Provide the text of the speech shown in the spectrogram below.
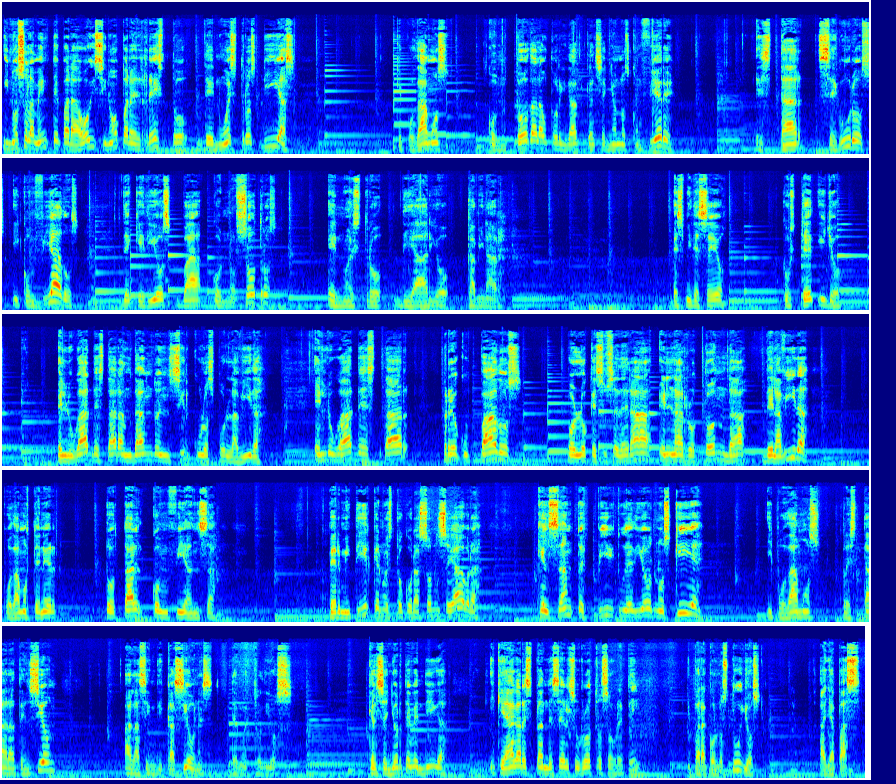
Y no solamente para hoy, sino para el resto de nuestros días. Que podamos, con toda la autoridad que el Señor nos confiere, estar seguros y confiados de que Dios va con nosotros en nuestro diario caminar. Es mi deseo que usted y yo, en lugar de estar andando en círculos por la vida, en lugar de estar preocupados por lo que sucederá en la rotonda de la vida, podamos tener total confianza. Permitir que nuestro corazón se abra, que el Santo Espíritu de Dios nos guíe y podamos prestar atención a las indicaciones de nuestro Dios. Que el Señor te bendiga y que haga resplandecer su rostro sobre ti y para con los tuyos haya paz.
